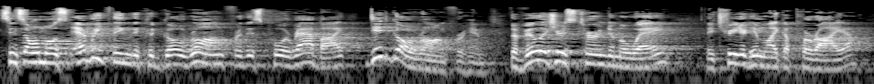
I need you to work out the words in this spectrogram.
since almost everything that could go wrong for this poor rabbi did go wrong for him. The villagers turned him away. They treated him like a pariah.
